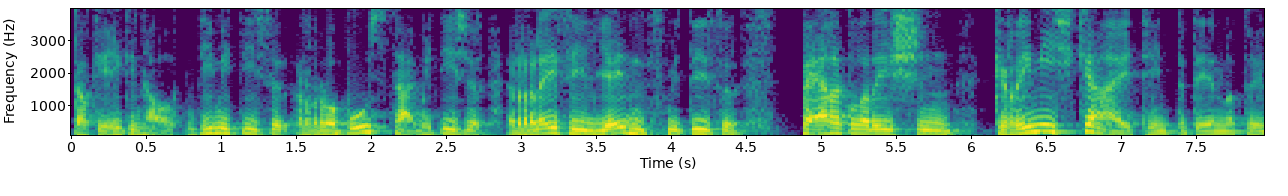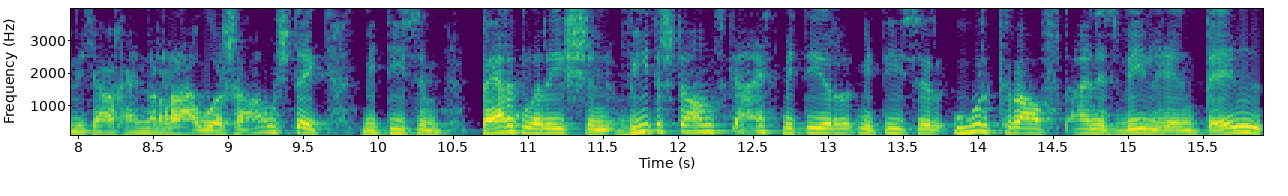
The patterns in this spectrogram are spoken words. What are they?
dagegenhalten, die mit dieser Robustheit, mit dieser Resilienz, mit dieser berglerischen Grimmigkeit, hinter der natürlich auch ein rauer Charme steckt, mit diesem berglerischen Widerstandsgeist, mit, ihr, mit dieser Urkraft eines Wilhelm Tell,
